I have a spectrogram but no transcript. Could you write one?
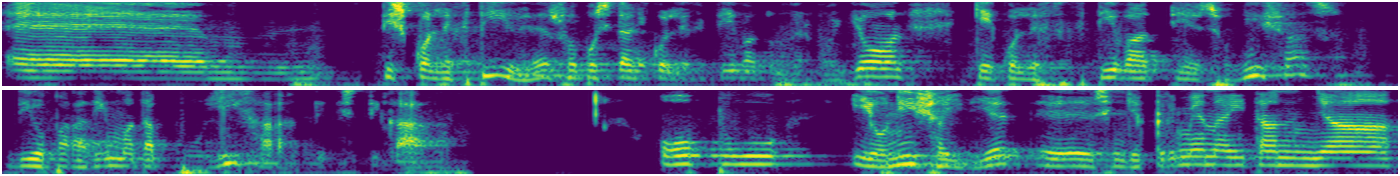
ε, τις κολεκτίβες, όπως ήταν η κολεκτίβα των Περβογιών και η κολεκτίβα της Ονίσας, δύο παραδείγματα πολύ χαρακτηριστικά, όπου η Ονίσα ιδιαί- ε, συγκεκριμένα ήταν μια,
